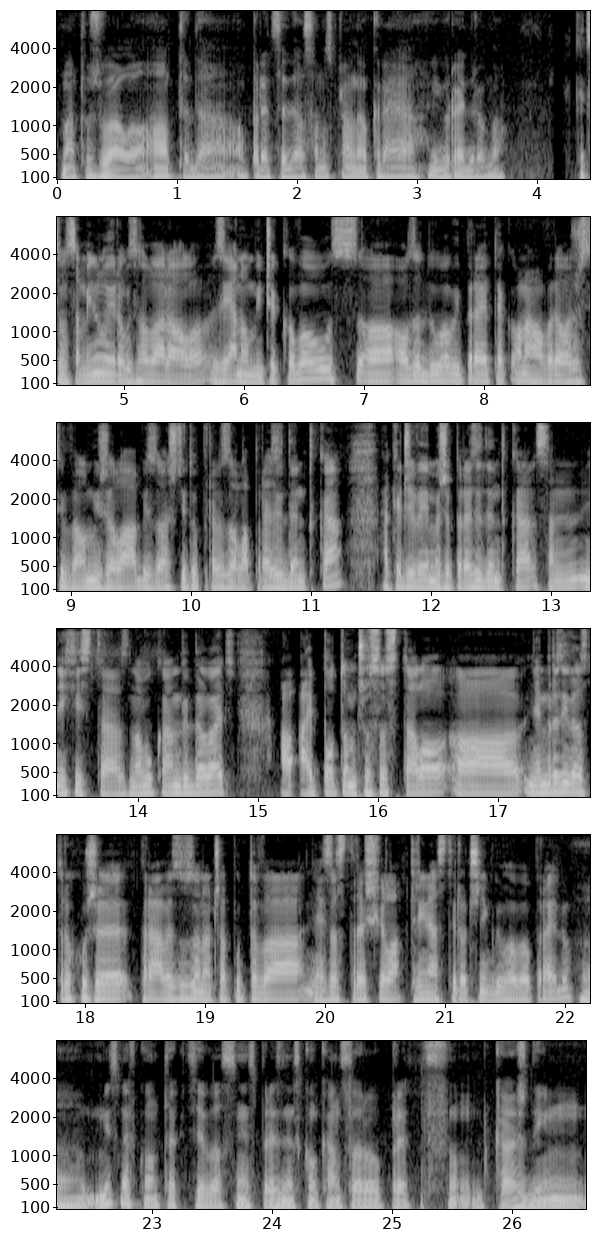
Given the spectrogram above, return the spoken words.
Matúš Valo a teda predseda samozprávneho kraja Juraj Droba. Keď som sa minulý rok zhováral s Janou Mičekovou z OZ Dúhový praj, tak ona hovorila, že si veľmi želá, aby zaštitu prevzala prezidentka. A keďže vieme, že prezidentka sa nechystá znovu kandidovať, a aj po tom, čo sa stalo, nemrzí vás trochu, že práve Zuzana Čaputová nezastrešila 13. ročník Dúhového prajdu? My sme v kontakte vlastne s prezidentskou kancelárou pred každým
